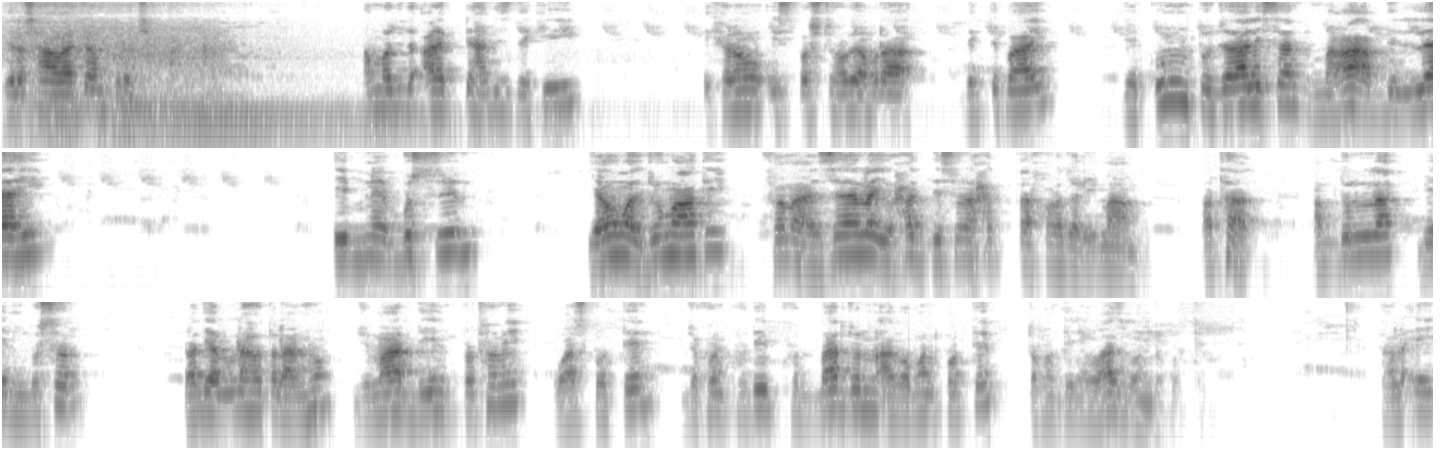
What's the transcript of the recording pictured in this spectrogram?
যেটা সাহাবাহাম করেছে আমরা যদি আরেকটি হাদিস দেখি, এখানেও স্পষ্টভাবে আমরা দেখতে পাই যে কুন তুজালিসান মা আবদুল্লাহি ইবনে বুসরিন ইয়াউমাল জুমাতি ফামা জালা ইউহাদ্দিসুনা হাত্তা খরাজাল ইমাম। অর্থাৎ আবদুল্লাহ বিন বুসর রাজি আল্লাহ তালাহু জুমার দিন প্রথমে ওয়াজ করতেন, যখন খুদিব খুদ্বার জন্য আগমন করতেন, তখন তিনি ওয়াজ বন্ধ করতেন। তাহলে এই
